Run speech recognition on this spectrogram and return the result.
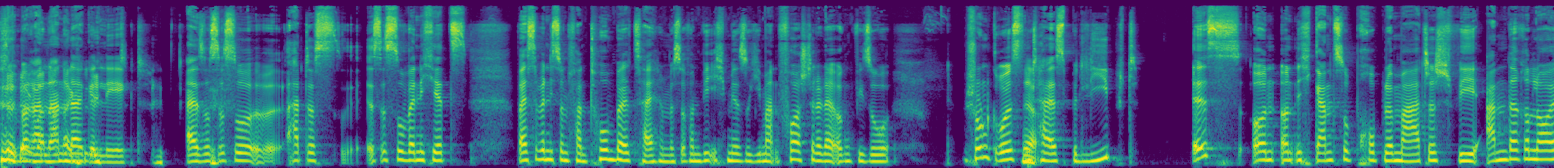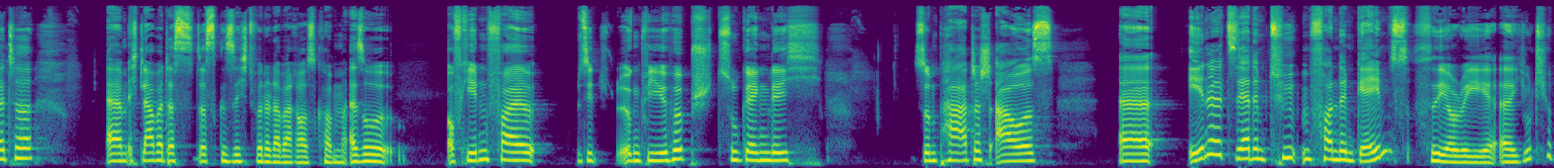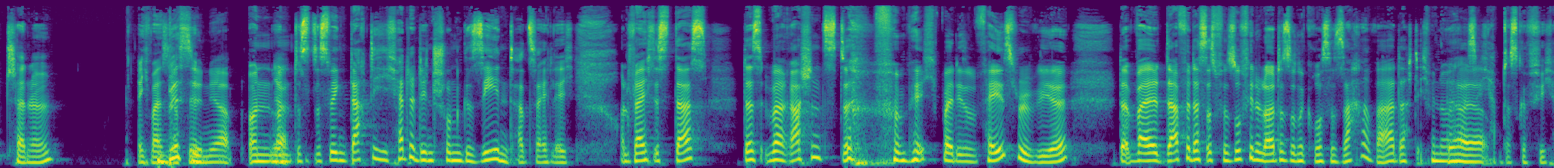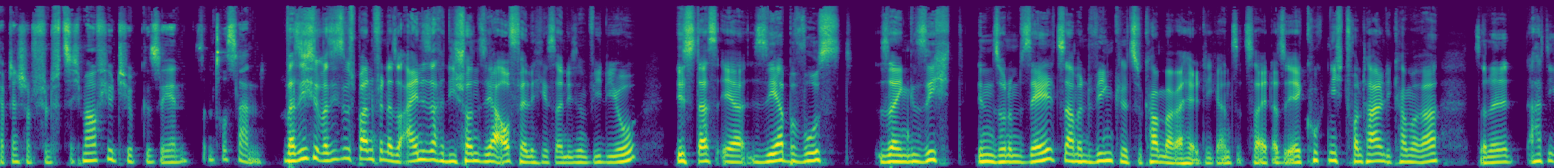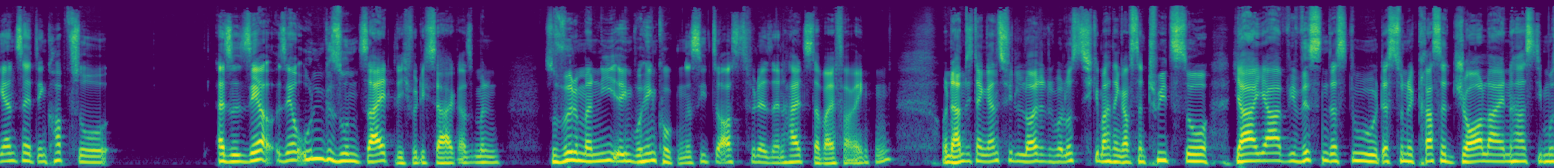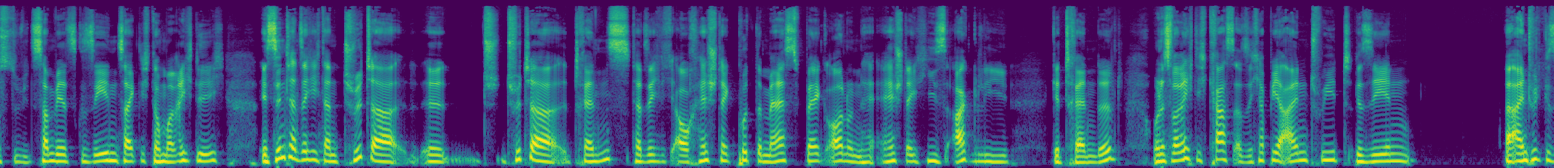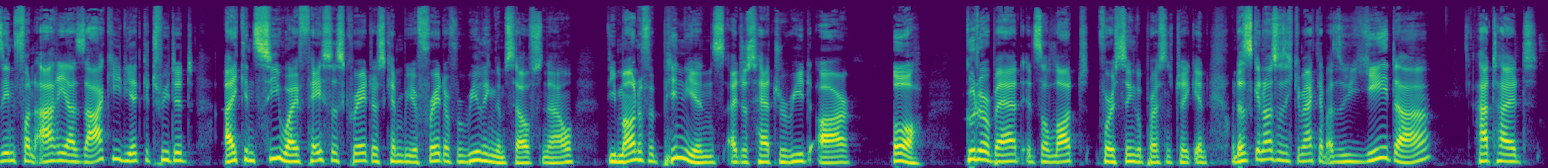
so übereinander gelegt. Also es ist so, hat das, es ist so, wenn ich jetzt, weißt du, wenn ich so ein Phantombild zeichnen müsste, von wie ich mir so jemanden vorstelle, der irgendwie so schon größtenteils ja. beliebt ist und, und nicht ganz so problematisch wie andere Leute ähm, ich glaube, dass das Gesicht würde dabei rauskommen. Also auf jeden Fall sieht irgendwie hübsch, zugänglich, sympathisch aus. Äh, ähnelt sehr dem Typen von dem Games Theory äh, YouTube-Channel. Ich weiß Ein bisschen, nicht. ja. Und, ja. und das, deswegen dachte ich, ich hätte den schon gesehen tatsächlich. Und vielleicht ist das das Überraschendste für mich bei diesem Face Reveal, da, weil dafür, dass das für so viele Leute so eine große Sache war, dachte ich mir nur, ja, also ja. ich habe das Gefühl, ich habe den schon 50 Mal auf YouTube gesehen. Das ist interessant. Was ich, was ich so spannend finde, also eine Sache, die schon sehr auffällig ist an diesem Video, ist, dass er sehr bewusst sein Gesicht in so einem seltsamen Winkel zur Kamera hält die ganze Zeit. Also er guckt nicht frontal in die Kamera, sondern er hat die ganze Zeit den Kopf so, also sehr, sehr ungesund seitlich, würde ich sagen. Also man, so würde man nie irgendwo hingucken. Es sieht so aus, als würde er seinen Hals dabei verrenken. Und da haben sich dann ganz viele Leute darüber lustig gemacht. Dann gab es dann Tweets so, ja, ja, wir wissen, dass du, dass du eine krasse Jawline hast, die musst du, das haben wir jetzt gesehen, zeig dich doch mal richtig. Es sind tatsächlich dann Twitter, äh, Twitter-Trends tatsächlich auch Hashtag put the mask back on und Hashtag he's ugly getrendet. Und es war richtig krass. Also ich habe hier einen Tweet gesehen, äh, einen Tweet gesehen von Aria Saki, die hat getweetet, I can see why faceless creators can be afraid of revealing themselves now. The amount of opinions I just had to read are, oh, good or bad, it's a lot for a single person to take in. Und das ist genau das, was ich gemerkt habe. Also jeder hat halt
